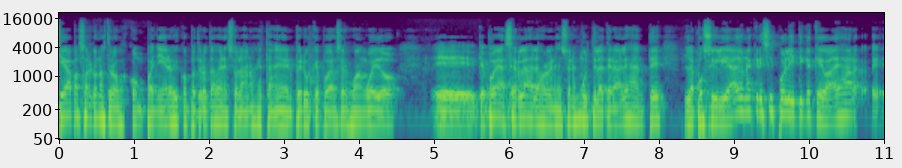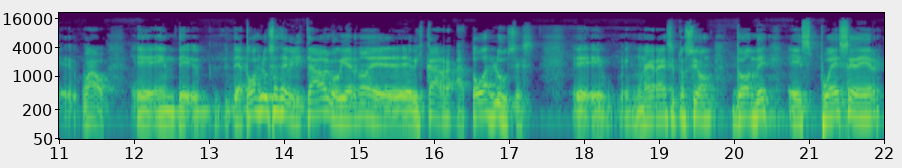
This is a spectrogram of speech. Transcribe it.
¿Qué va a pasar con nuestros compañeros y compatriotas venezolanos que están en el Perú? ¿Qué puede hacer Juan Guaidó? Eh, ¿Qué pueden hacer las, organizaciones multilaterales ante la posibilidad de una crisis política que va a dejar, eh, wow, eh, de, a todas luces debilitado el gobierno de, Vizcarra, a todas luces, en una grave situación donde puede ceder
